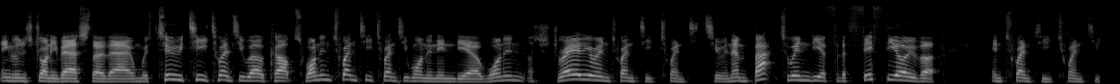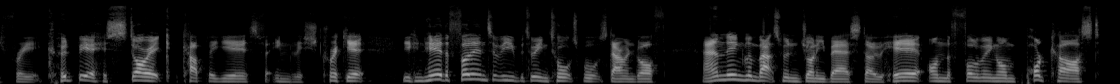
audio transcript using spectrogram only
England's Jonny Bairstow there, and with two T20 World Cups, one in 2021 in India, one in Australia in 2022, and then back to India for the 50 over in 2023. It could be a historic couple of years for English cricket. You can hear the full interview between Talksport's Darren Gough and the England batsman Jonny Bairstow here on the following on podcast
